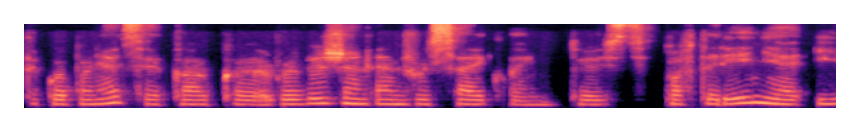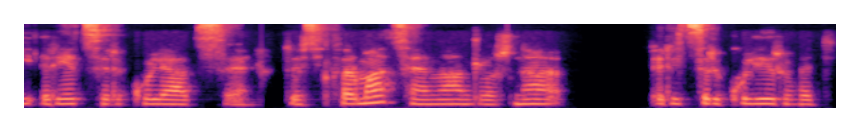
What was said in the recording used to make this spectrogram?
такое понятие, как э, revision and recycling, то есть повторение и рециркуляция. То есть информация, она должна рециркулировать.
